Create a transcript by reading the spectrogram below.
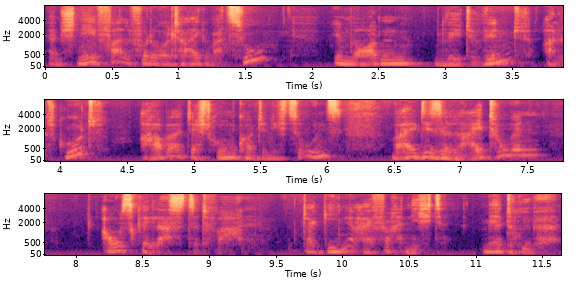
Ein Schneefall, Photovoltaik war zu, im Norden wehte Wind, alles gut, aber der Strom konnte nicht zu uns, weil diese Leitungen ausgelastet waren. Da ging einfach nicht mehr drüber.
